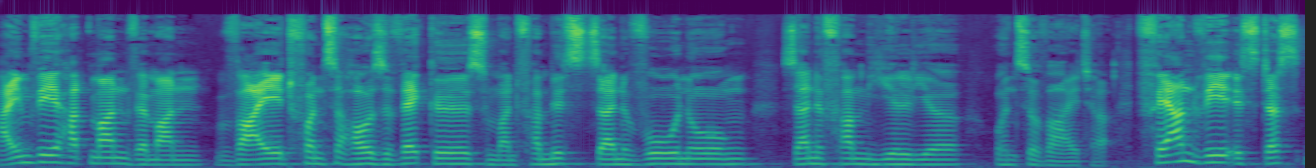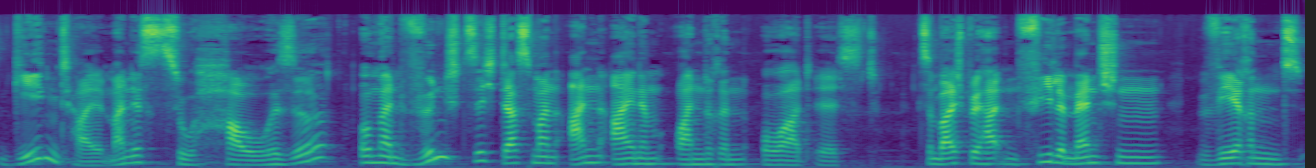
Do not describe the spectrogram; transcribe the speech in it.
Heimweh hat man, wenn man weit von zu Hause weg ist und man vermisst seine Wohnung, seine Familie und so weiter. Fernweh ist das Gegenteil. Man ist zu Hause und man wünscht sich, dass man an einem anderen Ort ist. Zum Beispiel hatten viele Menschen während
